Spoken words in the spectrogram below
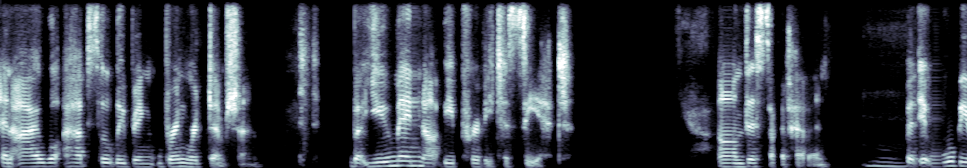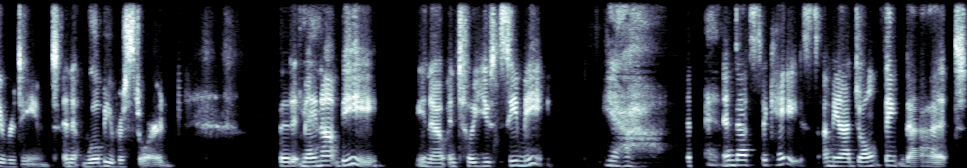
and I will absolutely bring bring redemption. But you may not be privy to see it yeah. on this side of heaven. Mm. But it will be redeemed and it will be restored. But it yeah. may not be, you know, until you see me. Yeah. And, and that's the case. I mean, I don't think that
